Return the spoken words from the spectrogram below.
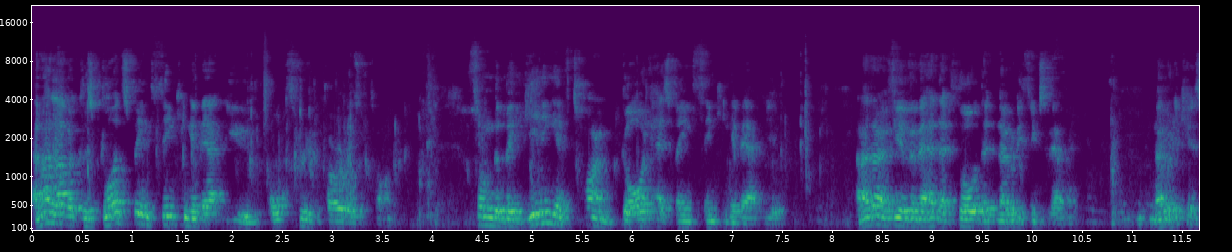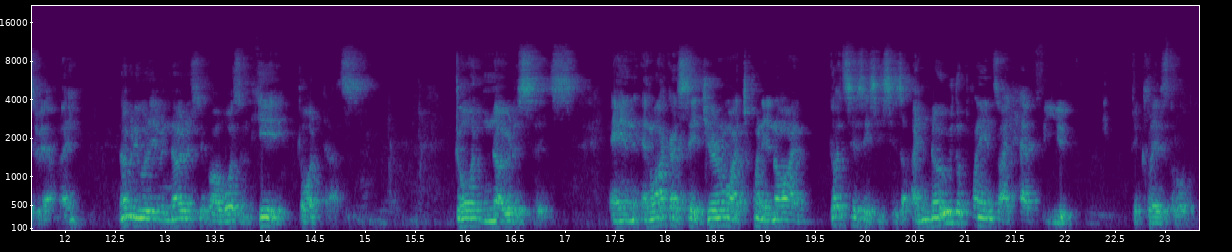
and I love it because God's been thinking about you all through the corridors of time. From the beginning of time, God has been thinking about you. And I don't know if you've ever had that thought that nobody thinks about me. Nobody cares about me. Nobody would even notice if I wasn't here. God does. God notices. And, and like I said, Jeremiah 29, God says this He says, I know the plans I have for you, declares the Lord.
